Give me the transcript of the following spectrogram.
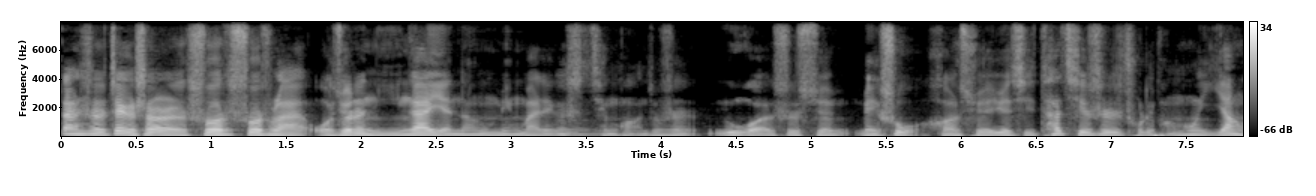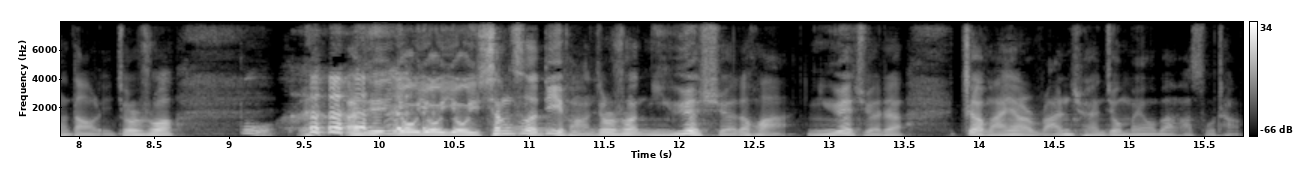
但是这个事儿说说出来，我觉得你应该也能明白这个嗯情况，就是如果是学美术和学乐器，它其实是触类旁通一样的道理，就是说，不，呃，有有有相似的地方，就是说你越学的话，你越觉着这玩意儿完全就没有办法速成，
